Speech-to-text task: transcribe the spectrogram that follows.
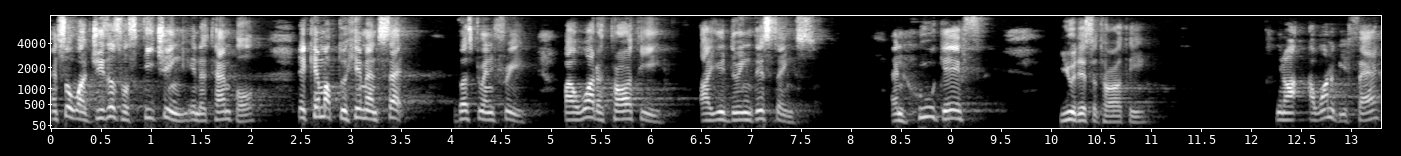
And so, while Jesus was teaching in the temple, they came up to him and said, verse 23, By what authority are you doing these things? And who gave you this authority? You know, I want to be fair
